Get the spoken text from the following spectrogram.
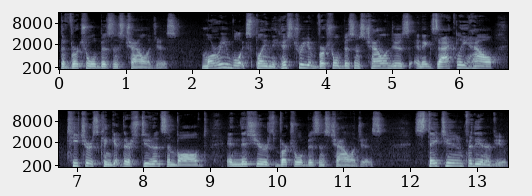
the virtual business challenges. Maureen will explain the history of virtual business challenges and exactly how teachers can get their students involved in this year's virtual business challenges. Stay tuned for the interview.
